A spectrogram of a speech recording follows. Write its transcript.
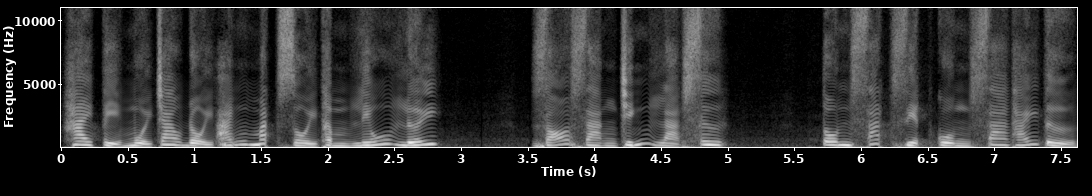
Hai tỷ muội trao đổi ánh mắt rồi thầm liếu lưới. Rõ ràng chính là sư. Tôn sát diệt cuồng sa thái tử.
